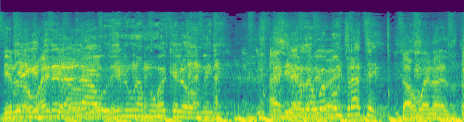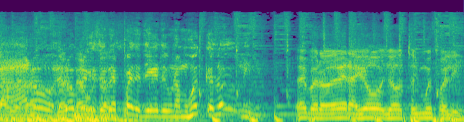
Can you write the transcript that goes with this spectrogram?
Tiene tiene, que mujer tener que al lado, tiene una mujer que lo domine. Así si no te vuelve un traste. Está bueno eso, está Claro, bueno. el Me- me hombre que se respete tiene que tener una mujer que lo domine. Eh, pero de veras, yo, yo estoy muy feliz.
